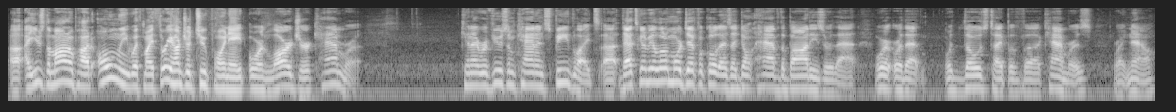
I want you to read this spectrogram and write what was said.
Uh, I use the monopod only with my 300 2.8 or larger camera. Can I review some Canon speedlights? Uh, that's going to be a little more difficult as I don't have the bodies or that, or, or that, or those type of uh, cameras right now.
